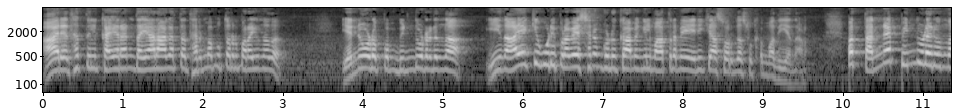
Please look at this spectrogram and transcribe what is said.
ആ രഥത്തിൽ കയറാൻ തയ്യാറാകാത്ത ധർമ്മപുത്രർ പറയുന്നത് എന്നോടൊപ്പം പിന്തുടരുന്ന ഈ നായയ്ക്ക് കൂടി പ്രവേശനം കൊടുക്കാമെങ്കിൽ മാത്രമേ എനിക്ക് ആ സ്വർഗസുഖം മതി എന്നാണ്. അപ്പം തന്നെ പിന്തുടരുന്ന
